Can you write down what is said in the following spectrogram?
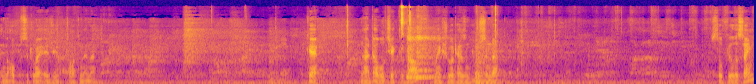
in the opposite way as you tighten the nut. Okay. Now double check the valve. Make sure it hasn't loosened up. Still feel the same?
